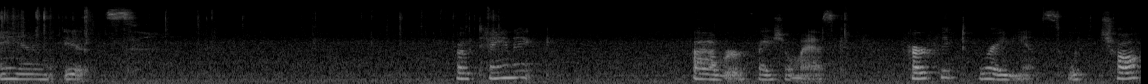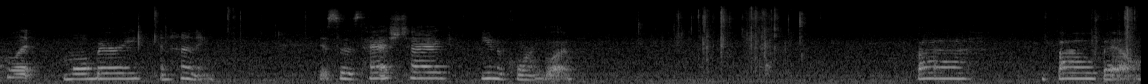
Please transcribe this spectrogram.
And it's Facial Mask. Perfect Radiance with chocolate, mulberry, and honey. It says hashtag unicorn glow. By Biobelle.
